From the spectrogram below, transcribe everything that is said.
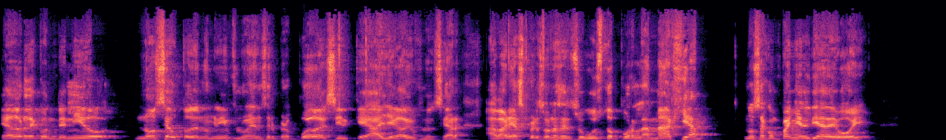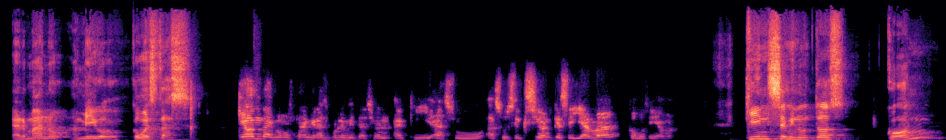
creador de contenido, no se autodenomina influencer, pero puedo decir que ha llegado a influenciar a varias personas en su gusto por la magia. Nos acompaña el día de hoy, hermano, amigo, ¿cómo estás? ¿Qué onda? ¿Cómo están? Gracias por la invitación aquí a su, a su sección que se llama, ¿cómo se llama? 15 minutos con.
